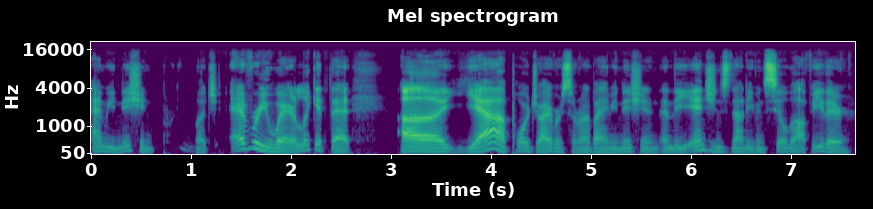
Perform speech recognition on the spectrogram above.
ammunition pretty much everywhere. Look at that. Uh, yeah, poor driver surrounded by ammunition, and the engine's not even sealed off either.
